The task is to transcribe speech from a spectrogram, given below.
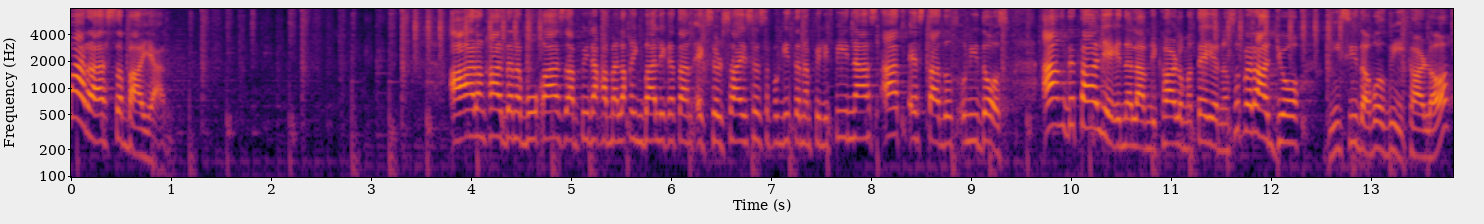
para sa bayan. Aarangkada na bukas ang pinakamalaking balikatan exercises sa pagitan ng Pilipinas at Estados Unidos. Ang detalye inalam ni Carlo Mateo ng Super Radio, DCWB. Carlo?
